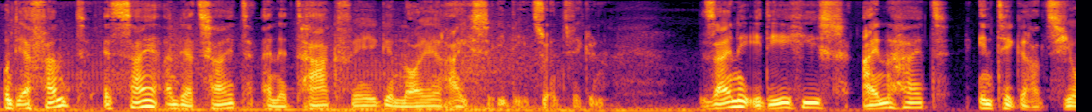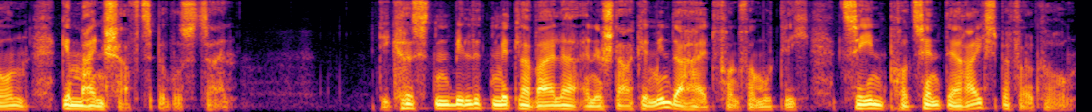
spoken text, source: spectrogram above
Und er fand, es sei an der Zeit, eine tragfähige neue Reichsidee zu entwickeln. Seine Idee hieß Einheit, Integration, Gemeinschaftsbewusstsein. Die Christen bildeten mittlerweile eine starke Minderheit von vermutlich zehn Prozent der Reichsbevölkerung.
